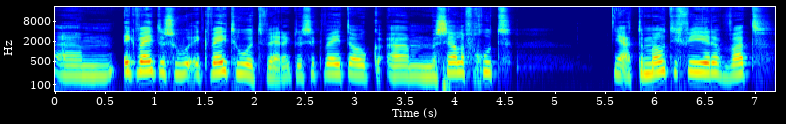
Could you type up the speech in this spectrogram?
Um, ik, weet dus hoe, ik weet hoe het werkt. Dus ik weet ook um, mezelf goed ja, te motiveren. Wat,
